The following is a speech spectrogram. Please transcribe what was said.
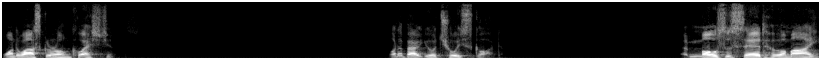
want to ask our own questions. What about your choice, God? Moses said, Who am I?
